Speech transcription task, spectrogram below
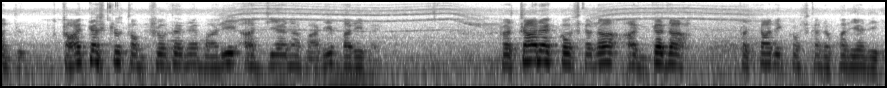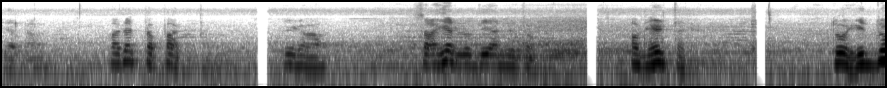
ಅದು ಸಾಕಷ್ಟು ಸಂಶೋಧನೆ ಮಾಡಿ, ಅಧ್ಯಯನ ಮಾಡಿ ಬರಿಬೇಕು. ಪ್ರಚಾರಕ್ಕೋಸ್ಕರ ಅಗ್ಗದ ಪ್ರಚಾರಕ್ಕೋಸ್ಕರ ಬರೆಯೋದಿದೆಯಲ್ಲ ಅದೇ ತಪ್ಪಾಗುತ್ತೆ? ಈಗ ಸಾಹಿರ್ ಲುಧಿಯಲ್ಲಿದ್ದು ಅವ್ರು ಹೇಳ್ತಾರೆ, ತು ಹಿಂದೂ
